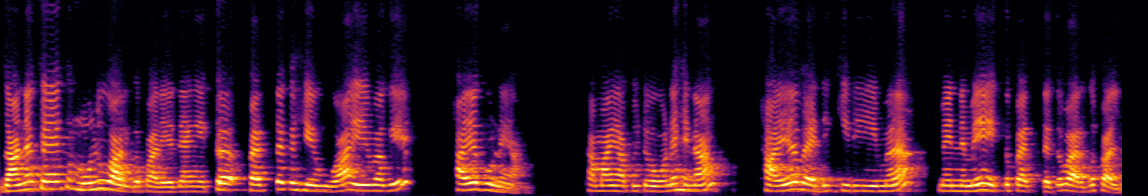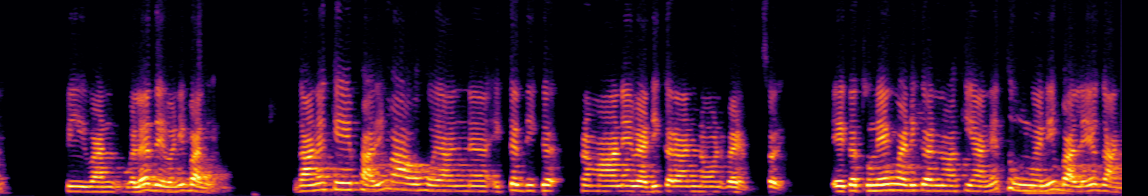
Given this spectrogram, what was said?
ඝනකයක මුළු වර්ගඵලය දැන් එක පැත්තක හෙව්වා ඒ වගේ 6 ගුණයක්. තමයි අපිට ඕන එහෙනම් 6 වැඩි කිරීම මෙන්න මේ එක පැත්තක වර්ගඵලය. P1 වල දෙවනි බලය. ඝනකයේ පරිමාව හොයන්න එක දිග ප්‍රමාණය වැඩි කරන්න ඕන sorry ඒක තුනෙන් වැඩි කරනවා කියන්නේ තුන්වෙනි බලය ගන්න.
